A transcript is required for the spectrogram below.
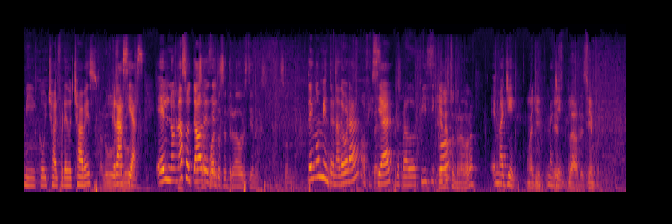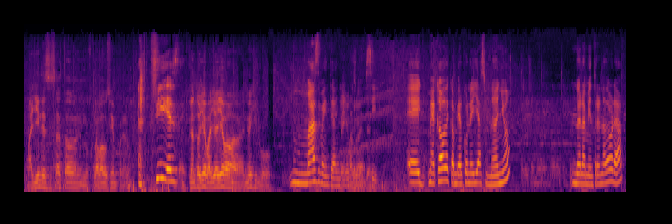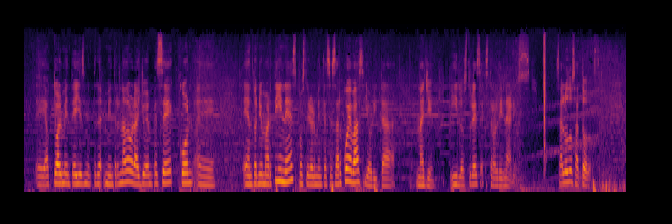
mi coach Alfredo Chávez. Saludos, Gracias. Él no me ha O soltado sea, desde... ¿Cuántos entrenadores tienes? Son Tengo mi entrenadora oficial, preparador físico, ¿Quién es tu entrenadora? eh, Magin. Magin. Magin. Es la de siempre. Magin es, ha estado en los clavados siempre, ¿no? Sí, es ¿Cuánto lleva? ¿Ya lleva en México? más de 20 años, Ve- yo más de creo, 20 sí. Eh, me acabo de cambiar con ella hace un año. No era mi entrenadora. eh, actualmente ella es mi, entre- mi entrenadora. Yo empecé con eh, Antonio Martínez, posteriormente César Cuevas y ahorita Magin. Y los tres extraordinarios. Saludos a todos.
